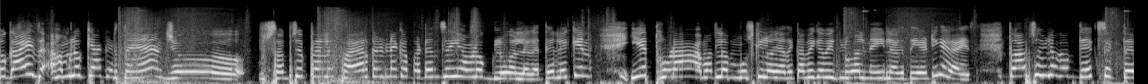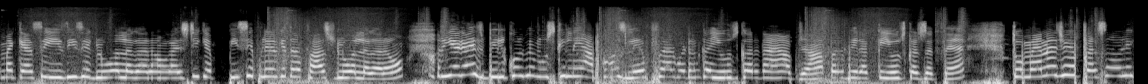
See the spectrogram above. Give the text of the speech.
तो गाइज़ हम लोग क्या करते हैं, जो सबसे पहले फायर करने का बटन से ही हम लोग ग्लोअल लगाते हैं, लेकिन ये थोड़ा मतलब मुश्किल हो जाता है कभी कभी ग्लोअल नहीं लगती है, ठीक है गाइज़ तो आप सभी लोग अब देख सकते हैं, मैं कैसे इजी से ग्लोअल लगा रहा हूँ गाइज़ ठीक है? पीसी प्लेयर की तरह फास्ट ग्लोअल लगा रहा हूँ। और ये गाइज़ बिल्कुल भी मुश्किल नहीं है, आपको बस लेफ़्ट फायर बटन का यूज़ करना है, आप जहाँ पर भी रख के यूज़ कर सकते हैं। तो मैंने जो पर्सनली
